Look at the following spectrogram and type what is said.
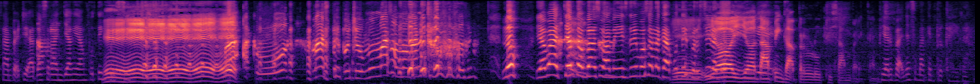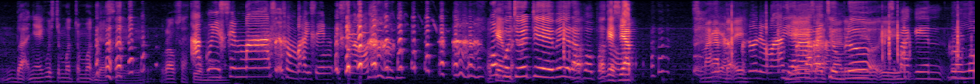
sampai di atas ranjang yang putih. Eh, bersih hehehe aduh mas bebojomu mas omongan itu. Loh ya wajar toh mbak suami istri. Masa gak putih bersih iya iya tapi nggak perlu disampaikan. Biar mbaknya semakin bergairah. Mbaknya itu wis cemot-cemot ya sih ora usah aku izin mas. Sumpah izin izin. Wong oke Mbak. bojoe dhewe ya ora apa-apa. oke siap. Semangat Iya, mbak eh betul ya, mas Biar Iya, para sehat jomblo semakin melongo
